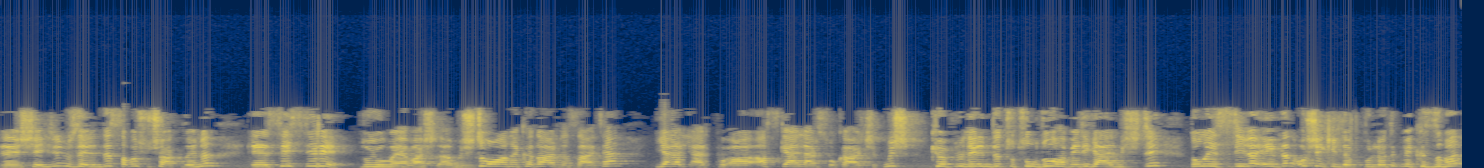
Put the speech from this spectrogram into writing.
e, şehrin üzerinde savaş uçaklarının e, sesleri duyulmaya başlamıştı. O ana kadar da zaten yer yer askerler sokağa çıkmış, köprülerinde tutulduğu haberi gelmişti. Dolayısıyla evden o şekilde fırladık ve kızımı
